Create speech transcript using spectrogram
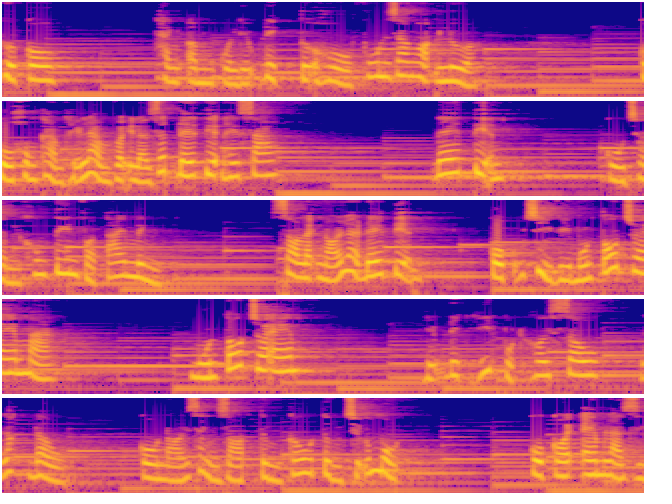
Thưa cô, thanh âm của Liễu Địch tự hồ phun ra ngọn lửa. Cô không cảm thấy làm vậy là rất đê tiện hay sao? Đê tiện? Cô Trần không tin vào tai mình. Sao lại nói là đê tiện? Cô cũng chỉ vì muốn tốt cho em mà. Muốn tốt cho em? Liễu Địch hít một hơi sâu, lắc đầu. Cô nói rành giọt từng câu từng chữ một. Cô coi em là gì?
